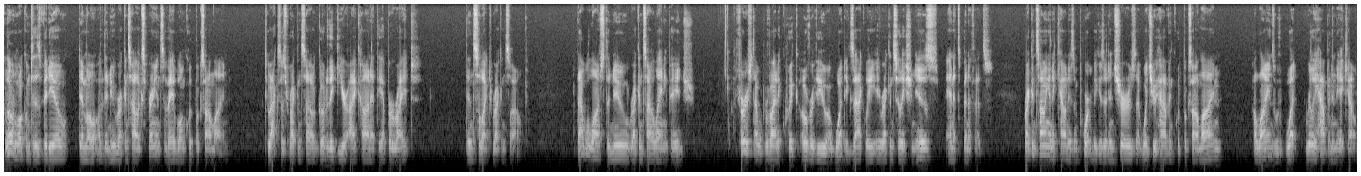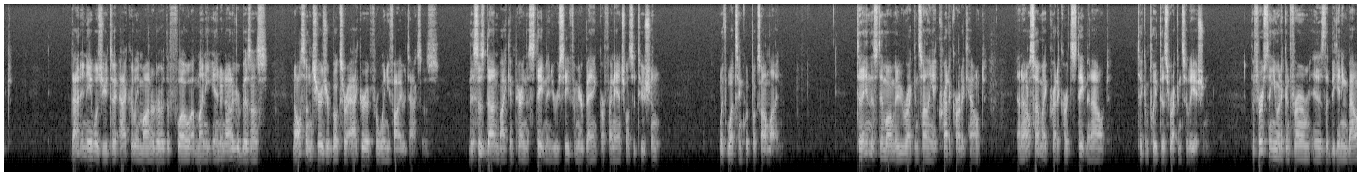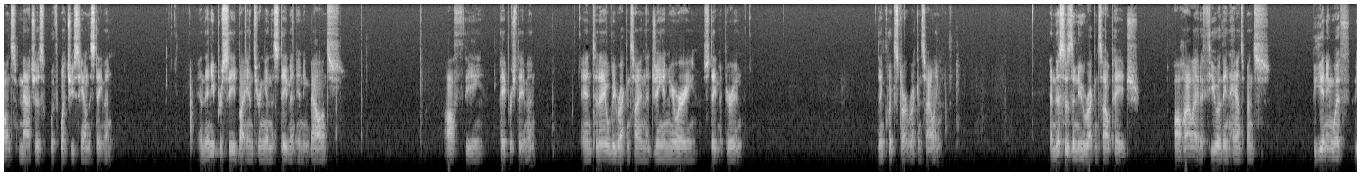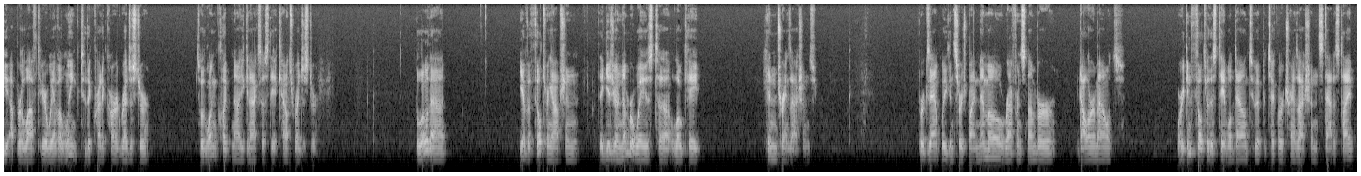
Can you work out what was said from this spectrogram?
Hello and welcome to this video demo of the new Reconcile experience available in QuickBooks Online. To access Reconcile, go to the gear icon at the upper right, then select Reconcile. That will launch the new Reconcile landing page. First, I will provide a quick overview of what exactly a reconciliation is and its benefits. Reconciling an account is important because it ensures that what you have in QuickBooks Online aligns with what really happened in the account. That enables you to accurately monitor the flow of money in and out of your business and also ensures your books are accurate for when you file your taxes. This is done by comparing the statement you receive from your bank or financial institution with what's in QuickBooks Online. Today in this demo, I'm going to be reconciling a credit card account, and I also have my credit card statement out to complete this reconciliation. The first thing you want to confirm is the beginning balance matches with what you see on the statement and then you proceed by entering in the statement ending balance off the paper statement. And today we'll be reconciling the January statement period. Then click Start Reconciling. And this is the new Reconcile page. I'll highlight a few of the enhancements. Beginning with the upper left here, we have a link to the credit card register. So with one click now you can access the accounts register. Below that, you have a filtering option that gives you a number of ways to locate hidden transactions. For example, you can search by memo, reference number, dollar amount, or you can filter this table down to a particular transaction status type,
